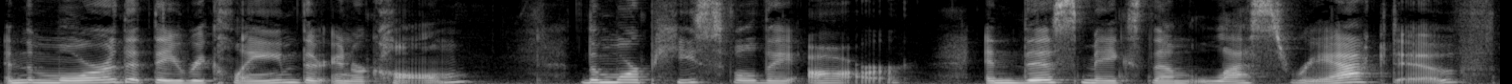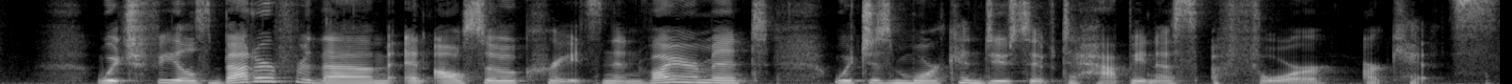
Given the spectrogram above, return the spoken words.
and the more that they reclaim their inner calm, the more peaceful they are. And this makes them less reactive, which feels better for them and also creates an environment which is more conducive to happiness for our kids.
